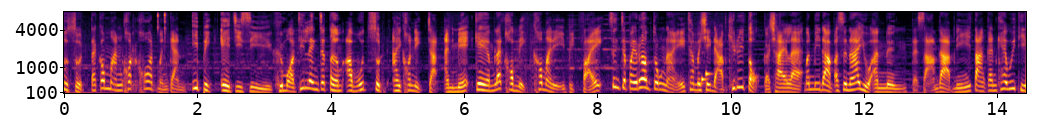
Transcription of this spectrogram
สุดๆ แต่ก็มันคตรๆเหมือนกัน Epic AGC คือมอดที่เล็งจะเติมอาวุธสุดไอคอนิกจากอนิเมะเกมและคอมิกเข้ามาใน Epic Fight ซึ่งจะไปเริ่มตรงไหนถ้าไม่ใช่ดาบคิริโตะก็ใช่แหละ มันมีดาบอสุนะอยู่อันหนึ่งแต่ 3 ดาบนี้ต่างกันแค่วิธี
